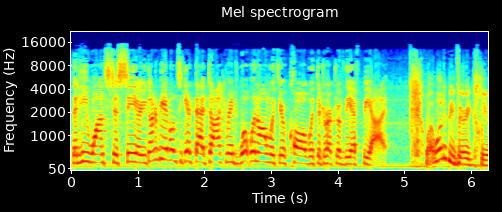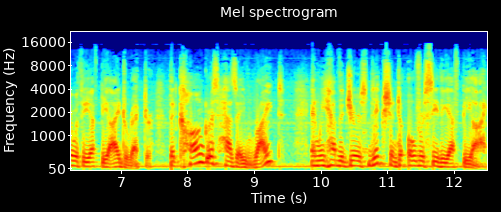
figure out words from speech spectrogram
that he wants to see. Are you going to be able to get that document? What went on with your call with the director of the FBI? Well, I want to be very clear with the FBI director that Congress has a right and we have the jurisdiction to oversee the FBI.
